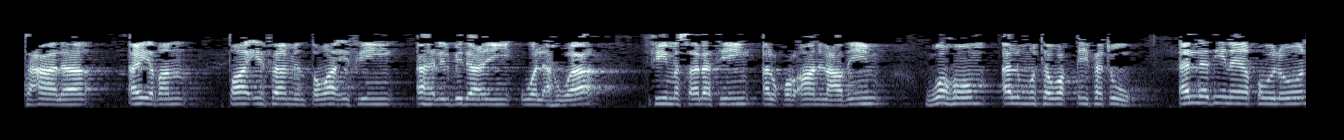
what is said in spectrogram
تعالى أيضا طائفة من طوائف أهل البدع والأهواء في مسألة القرآن العظيم وهم المتوقفة الذين يقولون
